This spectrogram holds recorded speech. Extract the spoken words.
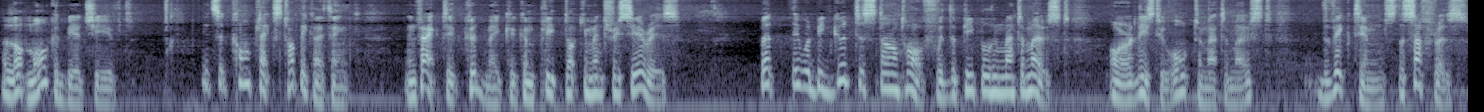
a lot more could be achieved. It's a complex topic, I think. In fact, it could make a complete documentary series. But it would be good to start off with the people who matter most, or at least who ought to matter most the victims, the sufferers,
